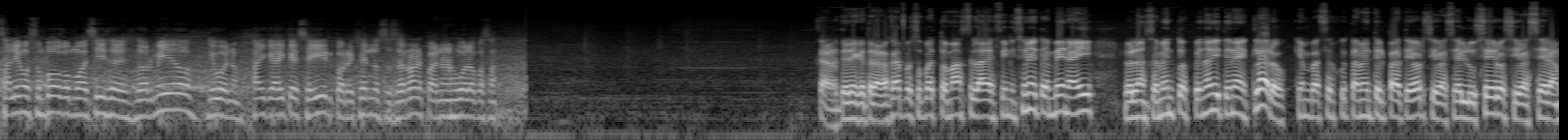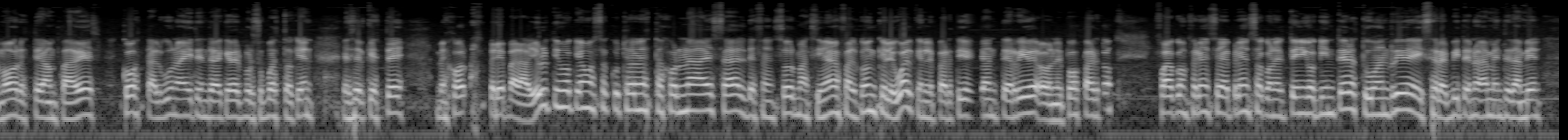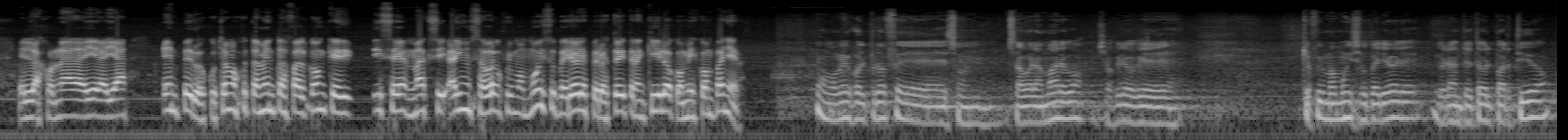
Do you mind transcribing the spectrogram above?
salimos un poco, como decís, dormidos. Y bueno, hay que, hay que seguir corrigiendo esos errores para no nos vuelva a pasar. Claro, tiene que trabajar, por supuesto, más la definición y también ahí los lanzamientos penales y tener claro quién va a ser justamente el pateador, si va a ser Lucero, si va a ser Amor, Esteban Pavés, Costa, alguno ahí tendrá que ver, por supuesto, quién es el que esté mejor preparado. Y el último que vamos a escuchar en esta jornada es al defensor Maximiliano Falcón, que al igual que en el partido ante River o en el postpartido, fue a conferencia de prensa con el técnico Quintero, estuvo en River y se repite nuevamente también en la jornada de ayer allá en Perú. Escuchamos justamente a Falcón que dice, Maxi, hay un sabor, fuimos muy superiores, pero estoy tranquilo con mis compañeros. Como dijo el profe, es un sabor amargo. Yo creo que, que fuimos muy superiores durante todo el partido.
